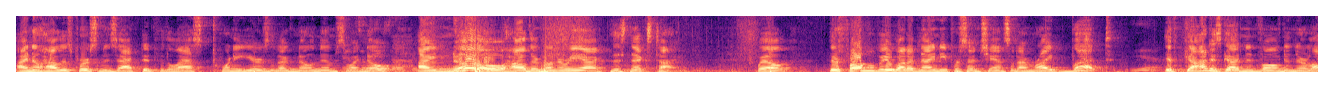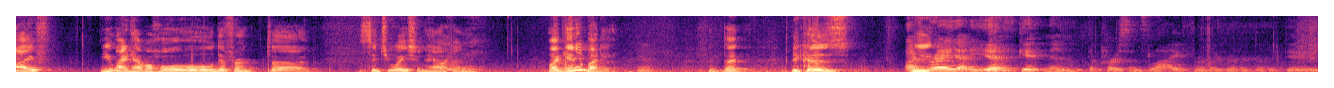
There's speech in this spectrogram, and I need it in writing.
I know how this person has acted for the last 20 years that I've known them, so I so know not gonna I change. know how they're going to react this next time. Well, there's probably about a 90% chance that I'm right, but Yeah. if God has gotten involved in their life, you might have a whole different uh, situation happen. me. Like anybody. But because I we, pray that he is getting in the person's life, really, really, really do.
